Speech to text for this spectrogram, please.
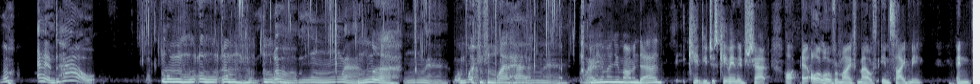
And how? Are you my new mom and dad? Kid, you just came in and shat all, all over my mouth, inside me. And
